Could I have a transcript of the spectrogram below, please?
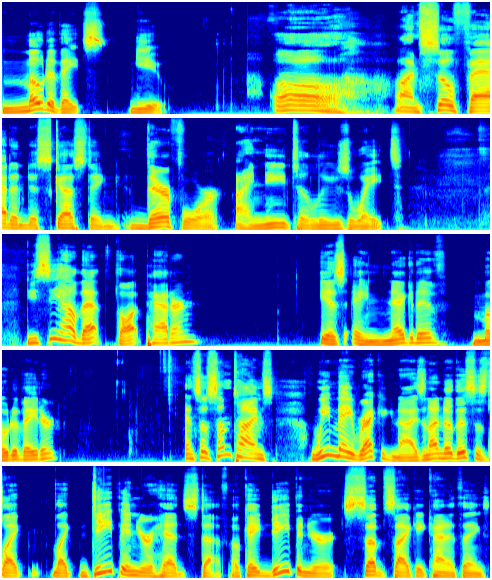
motivates you? Oh, I'm so fat and disgusting. Therefore, I need to lose weight. You see how that thought pattern is a negative motivator? And so sometimes we may recognize, and I know this is like like deep in your head stuff, okay, deep in your sub psyche kind of things.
